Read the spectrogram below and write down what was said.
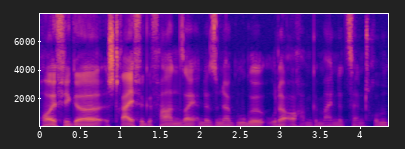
häufiger Streife gefahren sei an der Synagoge oder auch am Gemeindezentrum.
